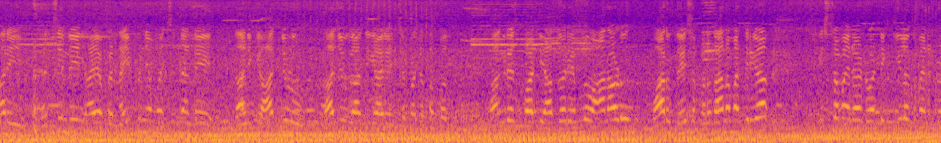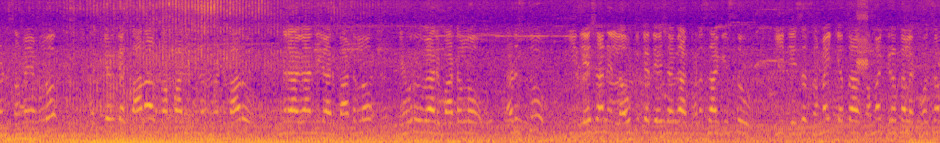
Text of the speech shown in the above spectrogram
మరి వచ్చింది ఆ యొక్క నైపుణ్యం వచ్చిందంటే దానికి ఆద్యుడు రాజీవ్ గాంధీ గారి అని చెప్పక తప్పదు. కాంగ్రెస్ పార్టీ ఆధ్వర్యంలో ఆనాడు వారు దేశ ప్రధానమంత్రిగా ఇష్టమైనటువంటి కీలకమైనటువంటి సమయంలో అత్యధిక స్థానాలు సంపాదించినటువంటి వారు ఇందిరాగాంధీ గారి బాటలో నెహ్రూ గారి బాటలో నడుస్తూ ఈ దేశాన్ని లౌకిక దేశంగా కొనసాగిస్తూ ఈ దేశ సమైక్యత సమగ్రతల కోసం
